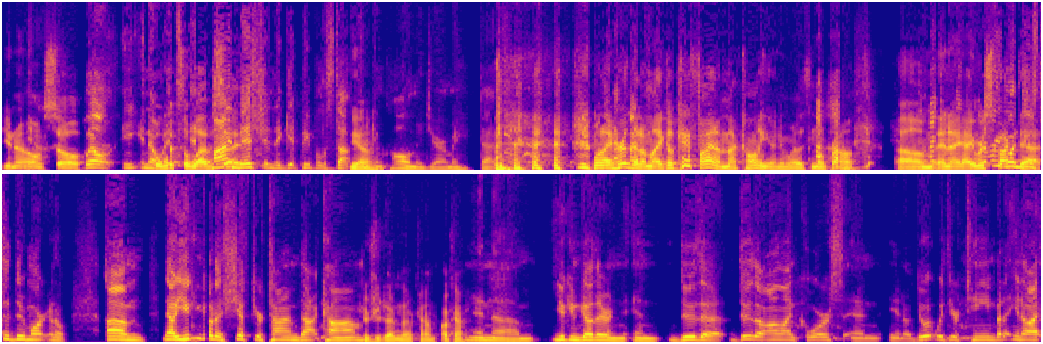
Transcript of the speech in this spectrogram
You know, Yeah. so Well, you know, what's the it's my mission to get people to stop Yeah. freaking calling me, Jeremy. That when I heard that, I'm like, okay, fine. I'm not calling you anymore. That's no problem. Um, and I, I respect everyone that. used to do marketing. Um, now you can go to shiftyourtime.com ShiftYourTime.com. Okay. and um, you can go there and, and do the do the online course and you know do it with your team. But you know, I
